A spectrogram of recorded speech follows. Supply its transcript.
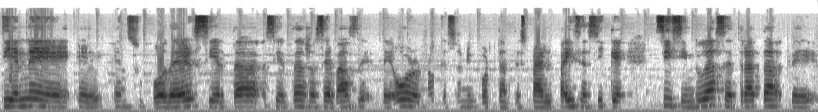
tiene en su poder cierta, ciertas reservas de, oro, ¿no? que son importantes para el país. Así que sí, sin duda se trata de,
